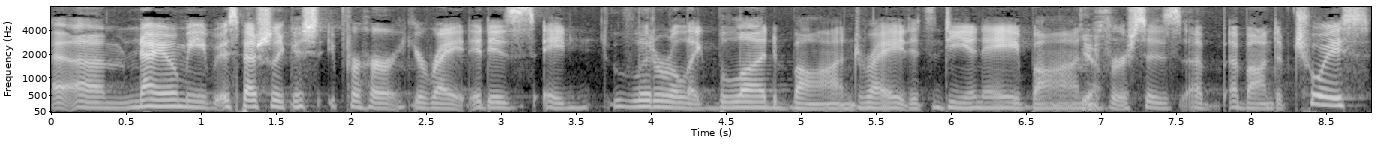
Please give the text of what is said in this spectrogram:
um, Naomi, especially 'cause for her, you're right. It is a literal like blood bond, right? It's DNA bond Yeah. versus a, a bond of choice.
